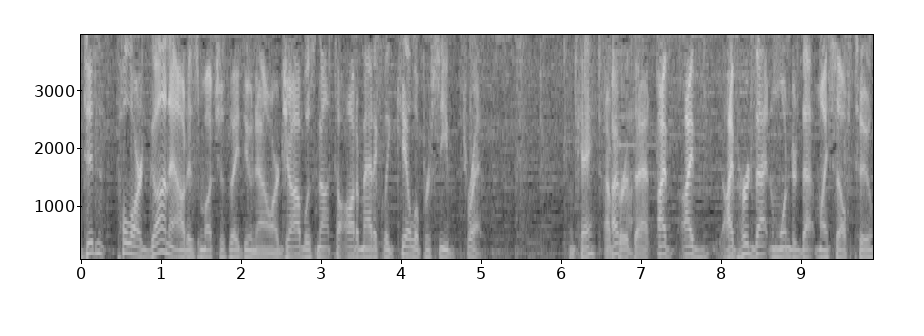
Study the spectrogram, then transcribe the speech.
didn't pull our gun out as much as they do now. Our job was not to automatically kill a perceived threat. Okay, I've heard that. I've I've I've heard that and wondered that myself too.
